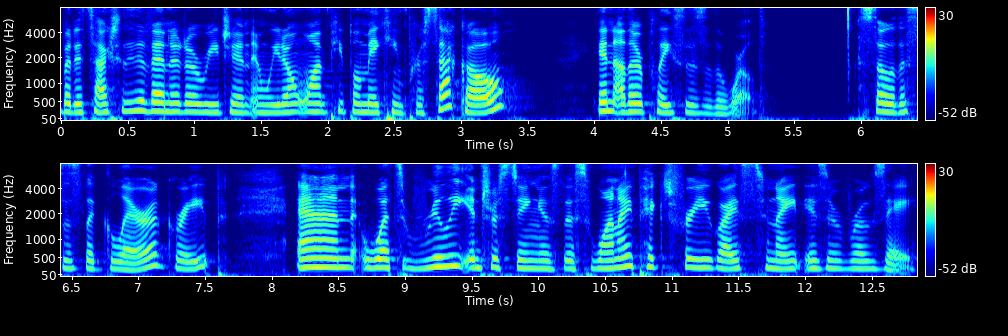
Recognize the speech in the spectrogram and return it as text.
but it's actually the Veneto region, and we don't want people making Prosecco in other places of the world. So this is the Glera grape. And what's really interesting is this one I picked for you guys tonight is a rosé.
